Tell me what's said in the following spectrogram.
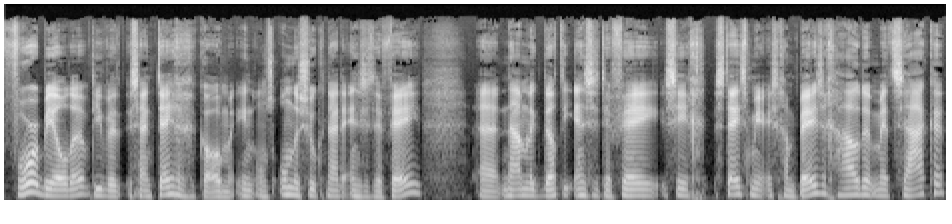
voorbeelden die we zijn tegengekomen in ons onderzoek naar de NCTV. Namelijk dat die NCTV zich steeds meer is gaan bezighouden met zaken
